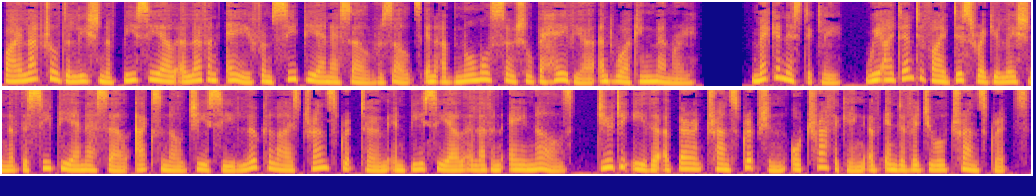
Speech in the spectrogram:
bilateral deletion of BCL11A from CPNSL results in abnormal social behavior and working memory. Mechanistically, we identify dysregulation of the CPNSL axonal GC localized transcriptome in BCL11A nulls, due to either aberrant transcription or trafficking of individual transcripts.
